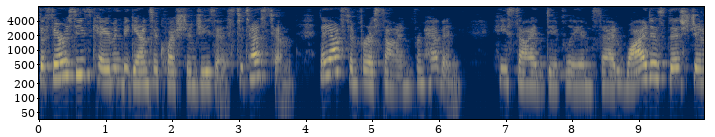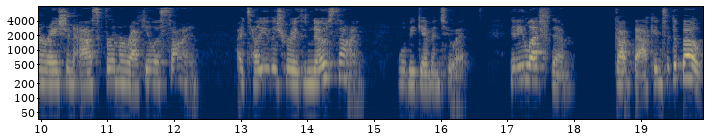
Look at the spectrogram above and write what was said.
The Pharisees came and began to question Jesus to test him. They asked him for a sign from heaven. He sighed deeply and said, Why does this generation ask for a miraculous sign? I tell you the truth, no sign will be given to it. Then he left them, got back into the boat,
